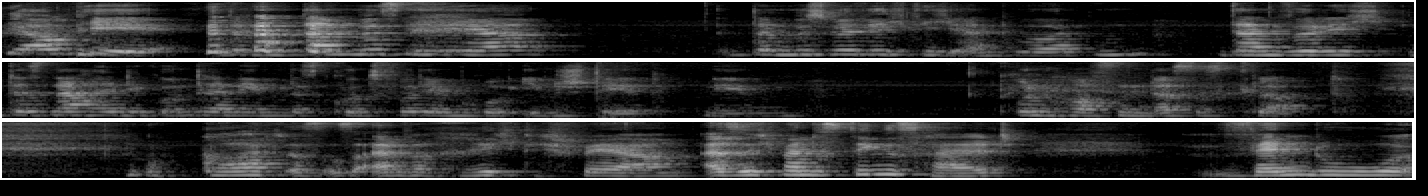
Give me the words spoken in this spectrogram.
Ja, okay. Dann, dann müssen wir, dann müssen wir richtig antworten. Dann würde ich das nachhaltige Unternehmen, das kurz vor dem Ruin steht, nehmen. Und hoffen, dass es klappt. Oh Gott, es ist einfach richtig schwer. Also ich meine, das Ding ist halt, wenn du,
